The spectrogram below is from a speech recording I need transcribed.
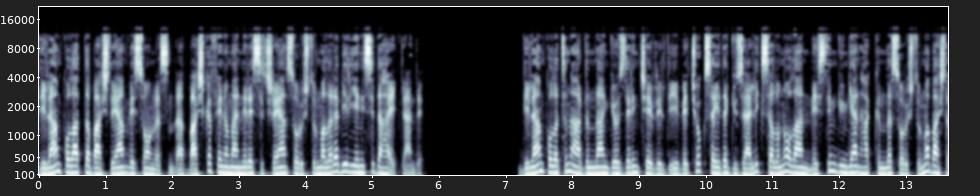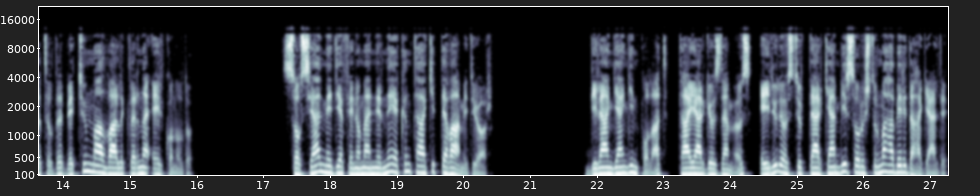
Dilan Polat'la başlayan ve sonrasında başka fenomenlere sıçrayan soruşturmalara bir yenisi daha eklendi. Dilan Polat'ın ardından gözlerin çevrildiği ve çok sayıda güzellik salonu olan Neslim Güngen hakkında soruşturma başlatıldı ve tüm mal varlıklarına el konuldu. Sosyal medya fenomenlerine yakın takip devam ediyor. Dilan Gengin Polat, Tayyar Gözlemöz, Eylül Öztürk derken bir soruşturma haberi daha geldi.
